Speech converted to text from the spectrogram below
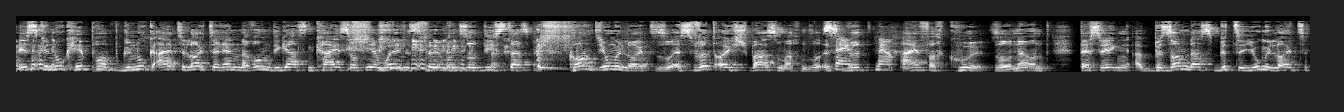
ist genug Hip-Hop, genug alte Leute rennen da rum, die ganzen Kais auf ihrem Wellness-Film und so, dies, das. Kommt, junge Leute, so. Es wird euch Spaß machen, so. Es Same. wird no. einfach cool, so, ne. Und deswegen, äh, besonders bitte junge Leute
